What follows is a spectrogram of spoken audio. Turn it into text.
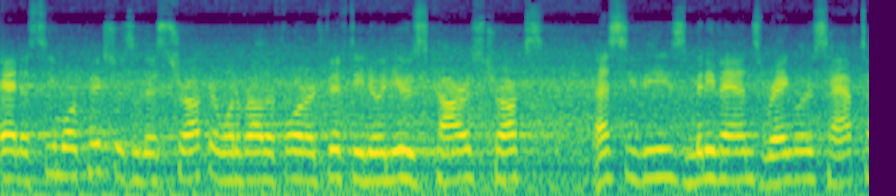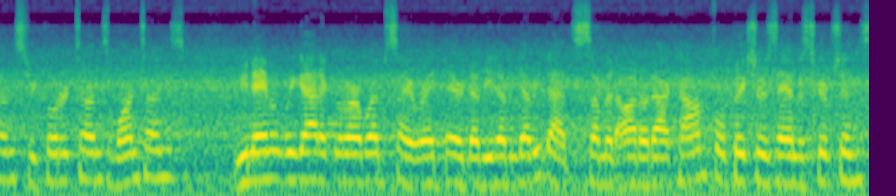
And to see more pictures of this truck or one of our other 450 new and used cars, trucks, SUVs, minivans, Wranglers, half tons, three quarter tons, one tons, you name it, we got it. Go to our website right there, www.summitauto.com. Full pictures and descriptions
